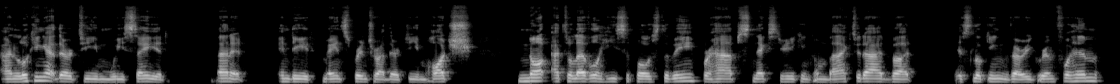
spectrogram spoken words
And looking at their team, we say it. Bennett, indeed, main sprinter at their team. Hodge, not at the level he's supposed to be. Perhaps next year he can come back to that, but it's looking very grim for him.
